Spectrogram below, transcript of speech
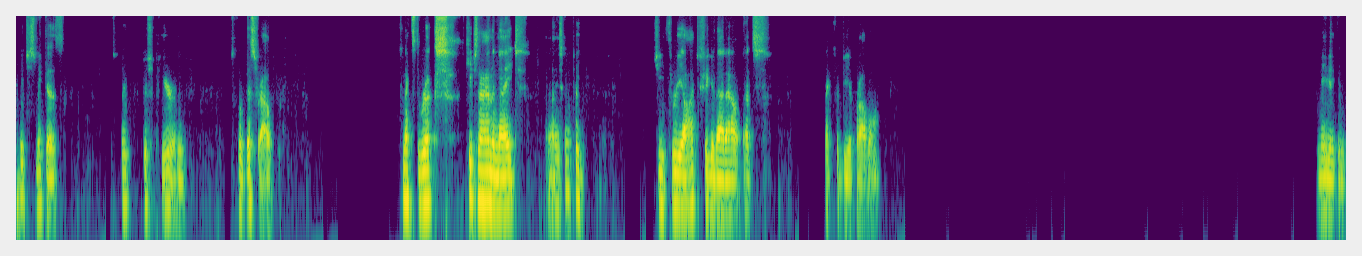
maybe just make a bishop here and go this route. Connects the rooks, keeps an eye on the knight. Uh, he's going to play g3. I'll have to figure that out. That's that could be a problem. Maybe I can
